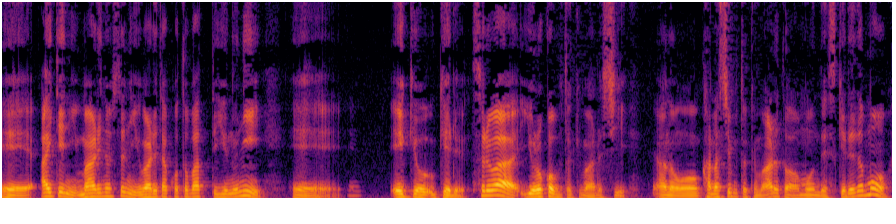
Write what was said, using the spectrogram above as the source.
えー、相手に周りの人に言われた言葉っていうのに、えー、影響を受けるそれは喜ぶ時もあるしあの悲しむ時もあるとは思うんですけれども、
